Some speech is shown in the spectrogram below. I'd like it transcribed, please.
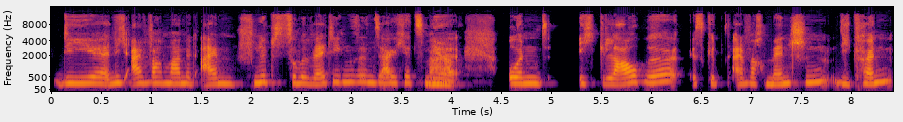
die nicht einfach mal mit einem Schnips zu bewältigen sind, sage ich jetzt mal. Ja. Und ich glaube, es gibt einfach Menschen, die können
